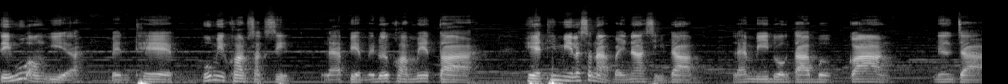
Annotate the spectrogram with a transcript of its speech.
ตีฮู่อองเอียเป็นเทพ ผู้มีความศักดิ์สิทธิ์ และเปลี่ยนไปด้วยความเมตตา เหตุที่มีลักษณะใบหน้าสีดำและมีดวงตาเบิกกว้าง เนื่องจาก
